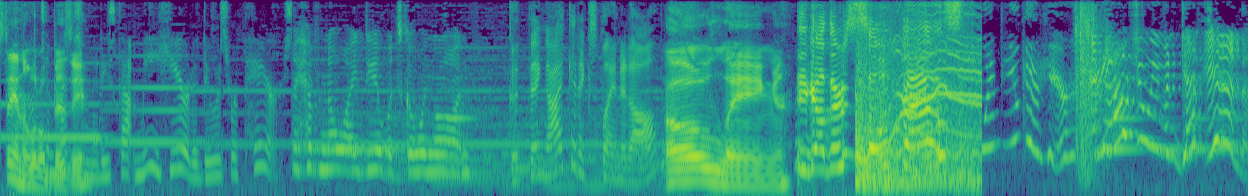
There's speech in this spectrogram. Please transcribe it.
Staying a little busy. mention that he's got me here to do his repairs. I have no idea what's going on. Good thing I can explain it all. Oh, Ling. He got there so fast. When do you get here? And how'd you even get in?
